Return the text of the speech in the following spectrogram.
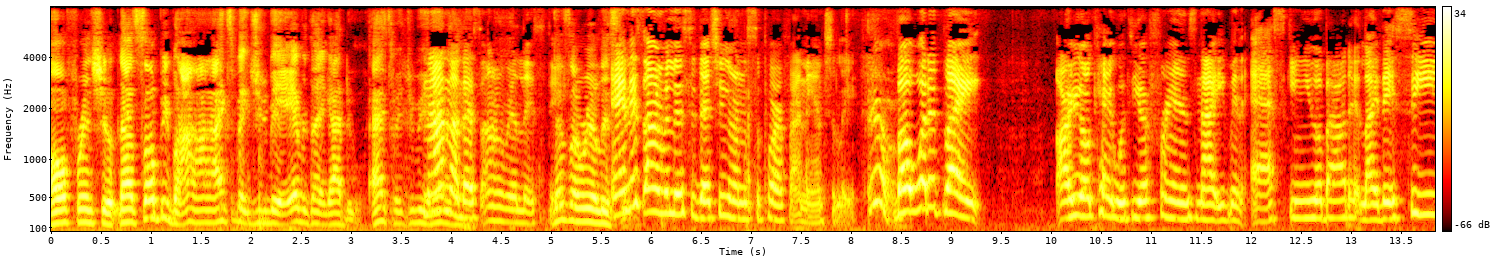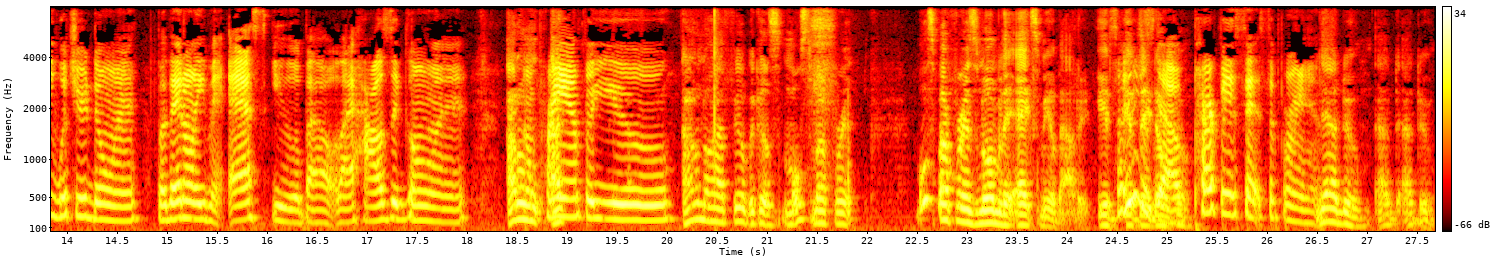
All friendship. Now, some people, "Ah, I expect you to be everything I do. I expect you to be. Now I know that's unrealistic. that's unrealistic. and it's unrealistic that you're going to support financially. Yeah. But what if like are you okay with your friends not even asking you about it? Like they see what you're doing, but they don't even ask you about like how's it going? I don't. I'm I- praying for you. I don't know how I feel because most of my friends, most of my friends normally ask me about it. If, So if you they just don't got know. perfect sets of friends. Yeah, I do. I, I do.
